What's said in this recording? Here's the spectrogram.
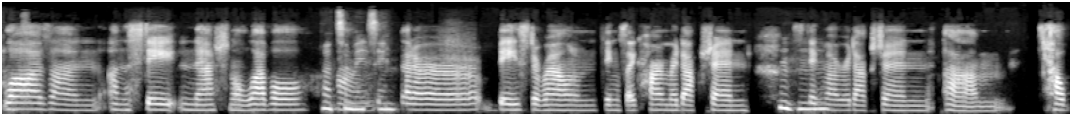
laws on on the state and national level That's um, amazing. that are based around things like harm reduction Mhm. stigma reduction um, help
